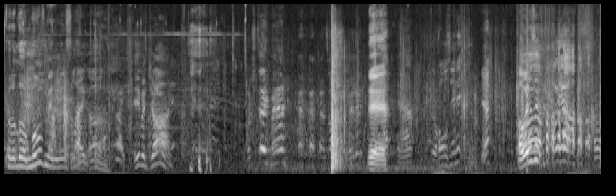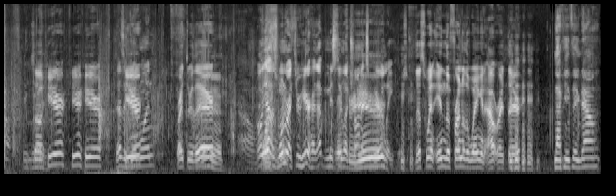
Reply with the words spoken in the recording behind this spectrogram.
Put a little movement and it's like, uh. Even John. what you think, man? That's awesome, isn't it? Yeah. There are holes in it? Oh, is it? Oh yeah. So here, here, here. That's a here, good one. Right through there. Oh yeah, there's one right through here. That missed the Right through electronics barely. This went in the front of the wing and out right there. Knock anything down?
